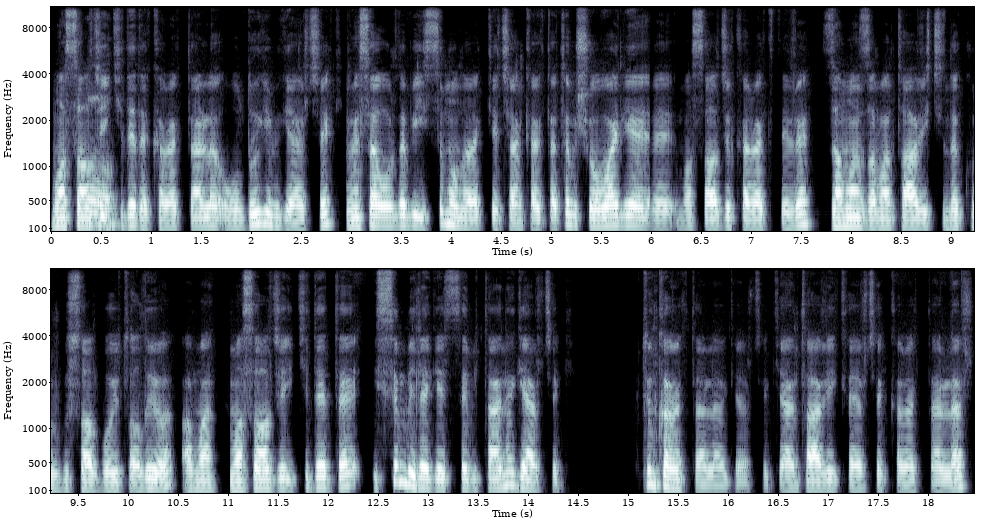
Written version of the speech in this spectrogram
Masalcı oh. 2'de de karakterler olduğu gibi gerçek. Mesela orada bir isim olarak geçen karakter. Tabii şövalye ve masalcı karakteri zaman zaman tarih içinde kurgusal boyut alıyor. Ama masalcı 2'de de isim bile geçse bir tane gerçek. Bütün karakterler gerçek. Yani tarihi gerçek karakterler,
